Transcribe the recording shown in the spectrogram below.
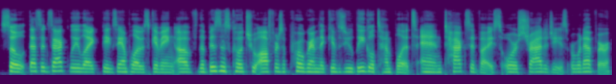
So that's exactly like the example I was giving of the business coach who offers a program that gives you legal templates and tax advice or strategies or whatever.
